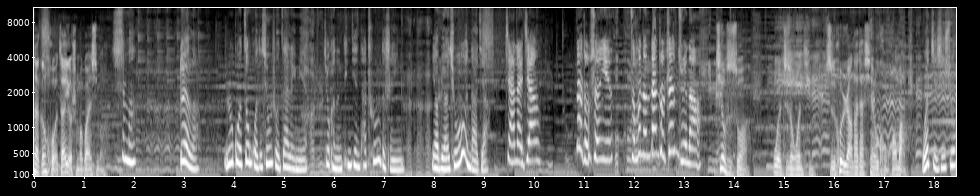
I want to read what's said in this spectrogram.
那跟火灾有什么关系吗？是吗？对了，如果纵火的凶手在里面，就可能听见他出入的声音。要不要去问问大家？加奈江，那种声音怎么能当做证据呢？就是说，问这种问题只会让大家陷入恐慌吧。我只是说，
